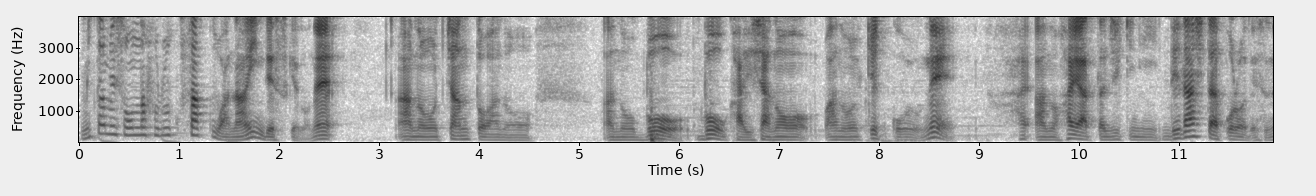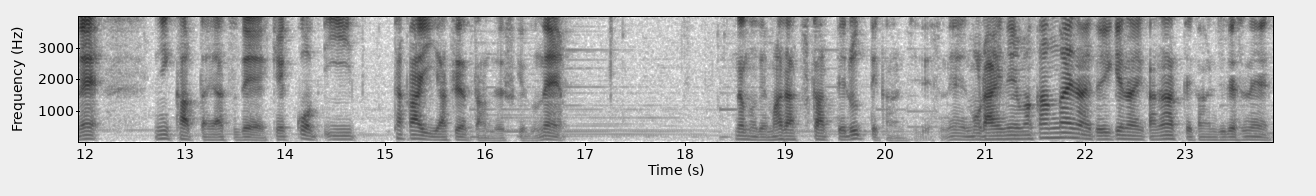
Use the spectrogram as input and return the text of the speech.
見た目そんな古臭くはないんですけどね。あの、ちゃんとあの、あの、某、某会社の、あの、結構ね、は、あの、流行った時期に出だした頃ですね。に買ったやつで結構いい高いやつやったんですけどね。なのでまだ使ってるって感じですね。もう来年は考えないといけないかなって感じですね。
